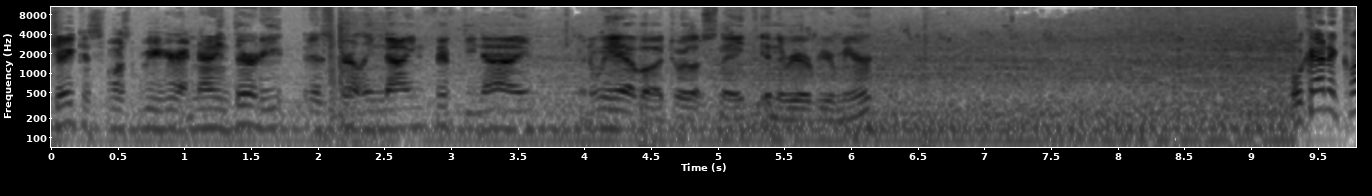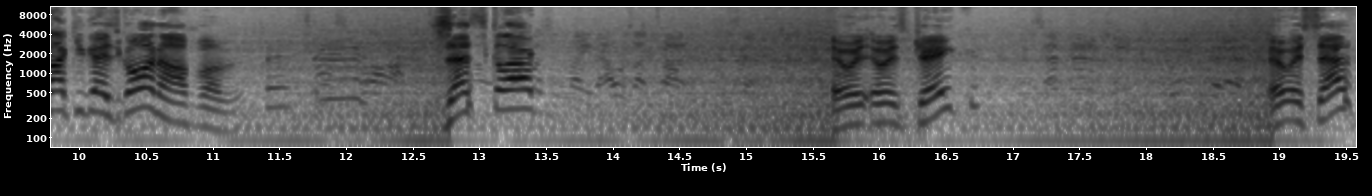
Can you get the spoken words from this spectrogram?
Jake is supposed to be here at 9.30. It is currently 9.59, and we have a toilet snake in the rear view mirror. What kind of clock you guys going off of? Zest clock? It was, it was Jake? It was Seth?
